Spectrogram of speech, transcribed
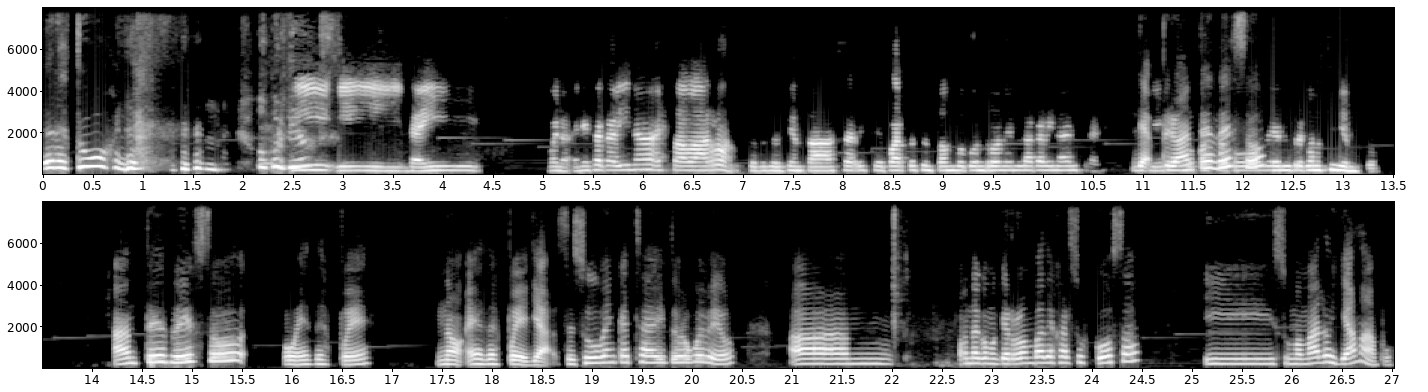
eres tú. ¡Oh, por Dios! Y, y de ahí, bueno, en esa cabina estaba Ron. Entonces se sienta Harry, se parte sentando con Ron en la cabina del tren. ya, pero antes de eso, Del reconocimiento. antes de eso, o es después, no, es después, ya, se suben, ¿cachai? Y todo el hueveo. Am, onda, como que Ron va a dejar sus cosas y su mamá los llama, pues.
